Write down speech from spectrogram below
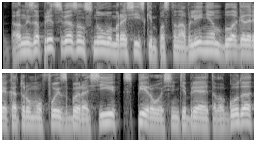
Данный запрет связан с новым российским постановлением, благодаря которому ФСБ России с 1 сентября этого года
